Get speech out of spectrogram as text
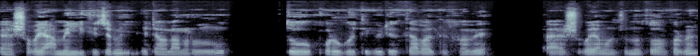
সবাই আমিল লিখে যাবেন, এটা হলো আমার অনুরোধ। তো পরবর্তী ভিডিওতে আবার দেখা হবে। সবাই আমার জন্য দোয়া করবেন।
